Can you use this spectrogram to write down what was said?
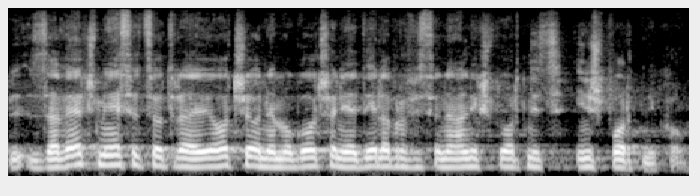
za več mesecev trajajoče onemogočanje dela profesionalnih športnic in športnikov.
